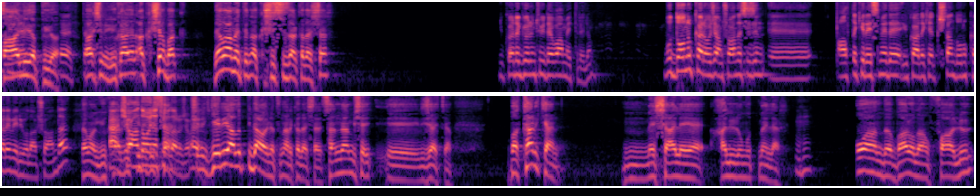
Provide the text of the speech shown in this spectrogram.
Faali yapıyor. Evet. bak şimdi yukarıdan akışa bak. Devam ettirin akışı siz arkadaşlar. Yukarıda görüntüyü devam ettirelim. Bu donuk kare hocam. Şu anda sizin e, alttaki resme de yukarıdaki akıştan donuk kare veriyorlar şu anda. Tamam Ha, yukarıdaki şu anda oynatıyorlar sen- hocam. Şimdi Evet. geriye alıp bir daha oynatın arkadaşlar. Senden bir şey e, rica edeceğim. Bakarken meşaleye Halil Umut Meler o anda var olan faulü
